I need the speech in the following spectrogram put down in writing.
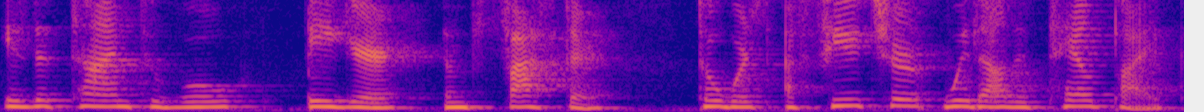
is the time to go bigger and faster towards a future without a tailpipe.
